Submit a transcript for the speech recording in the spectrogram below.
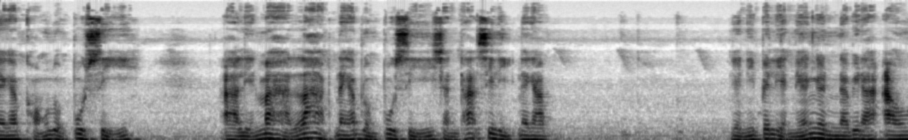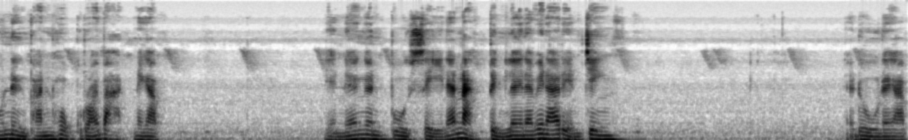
นะครับของหลวงปู่ศรีเหรียญมหาลาบนะครับ หลวงปู่ศรีฉันทะสิรินะครับเหรียญนี้เป็นเหรียญเนื้อเงินนะพี่นะเอา 1,600 บาทนะครับเหรียญเนื้อเงินปู่ศรีนะหนักตึงเลยนะพี่นะเหรียญจริงดูนะครับ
